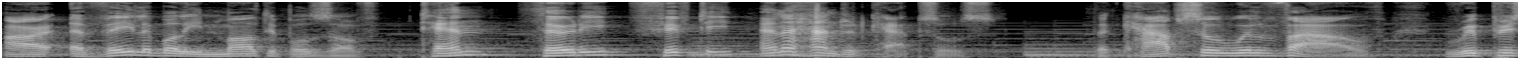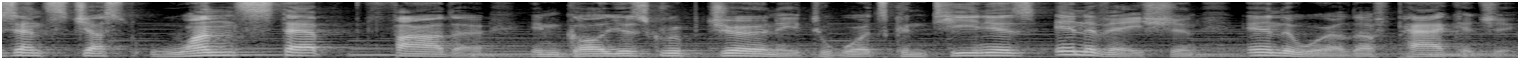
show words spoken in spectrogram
are available in multiples of 10, 30, 50 and 100 capsules. The capsule with valve represents just one step farther in Goglio's group journey towards continuous innovation in the world of packaging,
